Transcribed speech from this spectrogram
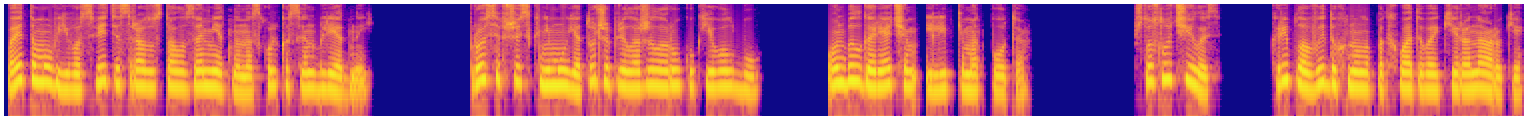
Поэтому в его свете сразу стало заметно, насколько сын бледный. Бросившись к нему, я тут же приложила руку к его лбу. Он был горячим и липким от пота. «Что случилось?» Хрипло выдохнула, подхватывая Кира на руки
